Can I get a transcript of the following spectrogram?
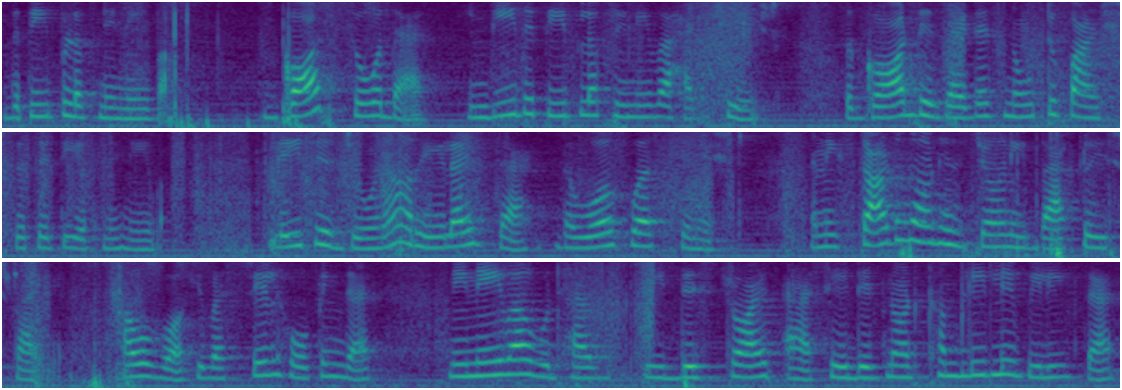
with the people of Nineveh. God saw that indeed the people of Nineveh had changed, so God decided not to punish the city of Nineveh. Later, Jonah realized that the work was finished and he started on his journey back to Israel. However, he was still hoping that Nineveh would have been destroyed as he did not completely believe that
